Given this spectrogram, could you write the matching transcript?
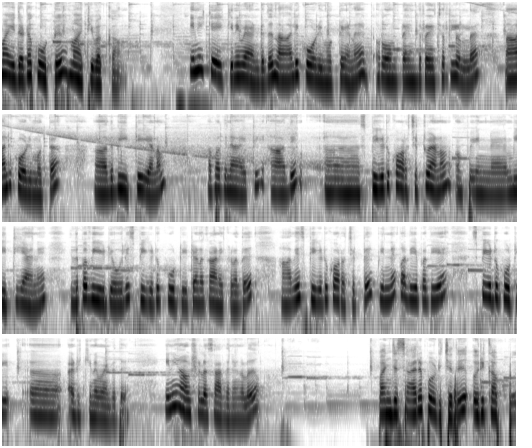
മൈദയുടെ കൂട്ട് മാറ്റി വെക്കാം. ഇനി കേക്കിന് വേണ്ടത് നാല് കോഴിമുട്ടയാണ്. റൂം ടെമ്പറേച്ചറിലുള്ള നാല് കോഴിമുട്ട അത് ബീറ്റ് ചെയ്യണം. അപ്പോൾ അതിനായിട്ട് ആദ്യം സ്പീഡ് കുറച്ചിട്ട് വേണം പിന്നെ ബീറ്റ് ചെയ്യാൻ ഇതിപ്പോൾ വീഡിയോയിൽ സ്പീഡ് കൂട്ടിയിട്ടാണ് കാണിക്കുന്നത് ആദ്യം സ്പീഡ് കുറച്ചിട്ട് പിന്നെ പതിയെ പതിയെ സ്പീഡ് കൂട്ടി അടിക്കണം വേണ്ടത്. ഇനി ആവശ്യമുള്ള സാധനങ്ങൾ പഞ്ചസാര പൊടിച്ചത് ഒരു കപ്പ്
